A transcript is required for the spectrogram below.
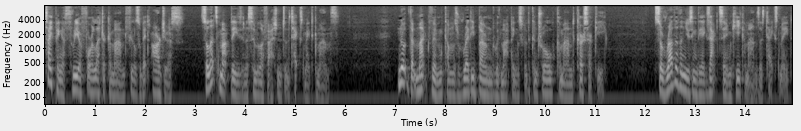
Typing a three or four letter command feels a bit arduous, so let's map these in a similar fashion to the TextMate commands. Note that MacVim comes ready bound with mappings for the Control Command cursor key. So rather than using the exact same key commands as TextMate,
